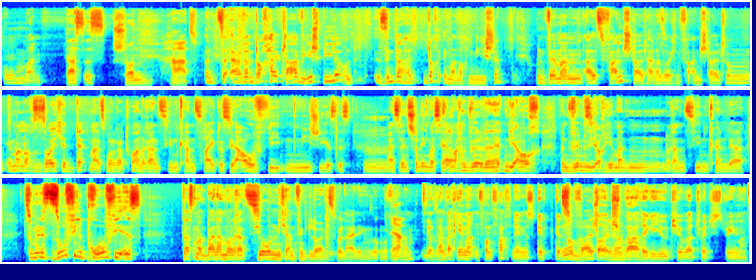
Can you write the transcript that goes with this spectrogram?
Oh Mann. Das ist schon hart. Und aber dann doch halt klar, Videospiele und sind dann halt doch immer noch Nische. Und wenn man als Veranstalter einer solchen Veranstaltung immer noch solche Deppen als Moderatoren ranziehen kann, zeigt es ja auf, wie nischig es ist. Als wenn es schon irgendwas hermachen würde, dann hätten die auch, dann würden sie sich auch jemanden ranziehen können, der zumindest so viel Profi ist, dass man bei einer Moderation nicht anfängt, die Leute zu beleidigen. So ungefähr, Ja. ne? Ja, Einfach jemanden vom Fach nehmen. Es gibt genug Beispiel, ja. deutschsprachige YouTuber, Twitch-Streamer.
